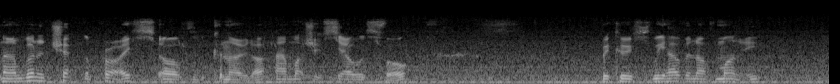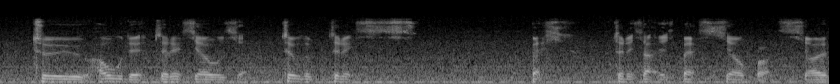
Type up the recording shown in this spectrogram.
Now I'm going to check the price of the canola, how much it sells for. Because we have enough money to hold it till it sells, till, the, till it's best till it's at its best sale price. So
